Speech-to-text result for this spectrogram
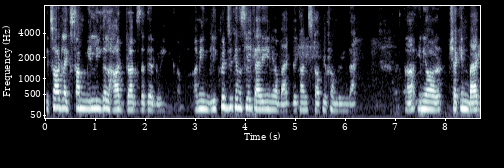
it's not like some illegal hard drugs that they're doing. You know? I mean, liquids you can still carry in your bag. They can't stop you from doing that uh, in your check-in bag.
